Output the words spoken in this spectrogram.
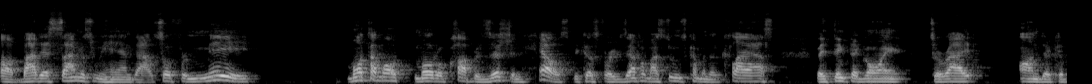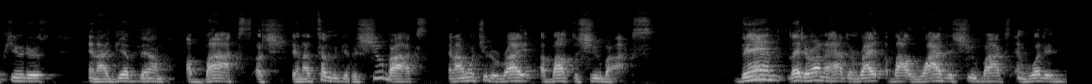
uh, by the assignments we hand out so for me multimodal composition helps because for example my students come into class they think they're going to write on their computers and i give them a box a sh- and i tell them to get a shoebox and i want you to write about the shoebox then later on i have them write about why the shoebox and what it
